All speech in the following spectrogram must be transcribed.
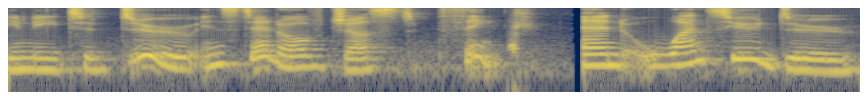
you need to do instead of just think. And once you do,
